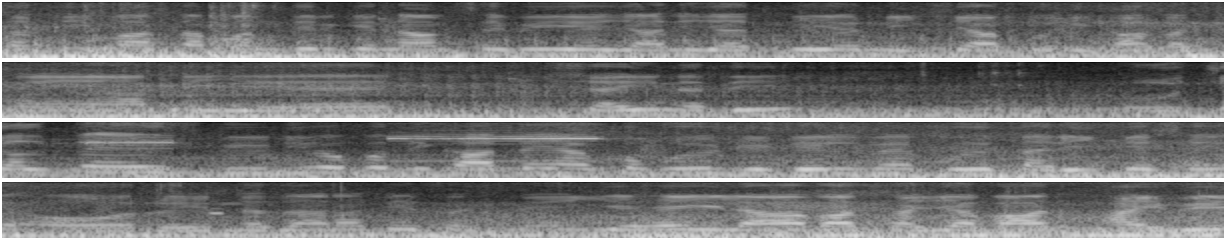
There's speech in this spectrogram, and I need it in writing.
सती माता मंदिर के नाम से भी ये जानी जाती है और नीचे आपको दिखा सकते हैं यहाँ पे ये है शही नदी। तो चलते हैं इस वीडियो को, दिखाते हैं आपको पूरी डिटेल में, पूरी तरीके से। और नज़ारा देख सकते हैं, ये है इलाहाबाद फैजाबाद हाईवे।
